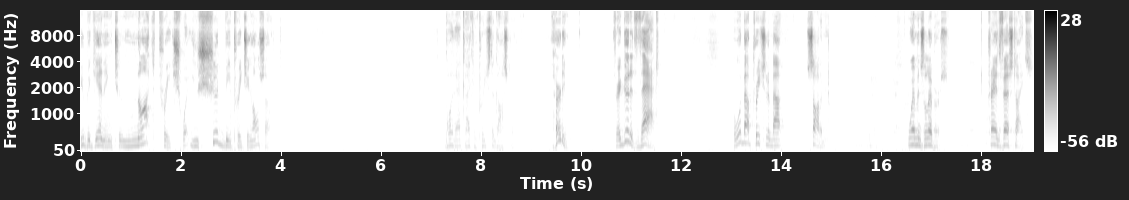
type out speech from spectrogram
you beginning to not preach what you should be preaching also? Boy, that guy can preach the gospel. I heard him. Very good at that. But what about preaching about sodomy? Women's livers, transvestites,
